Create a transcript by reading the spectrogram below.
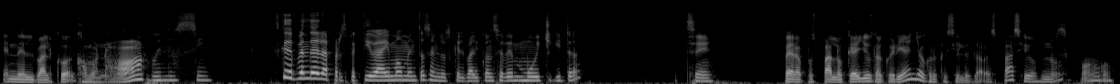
En el balcón, ¿cómo no? Bueno, sí. Es que depende de la perspectiva. Hay momentos en los que el balcón se ve muy chiquito, Sí. Pero pues para lo que ellos lo querían, yo creo que sí les daba espacio, ¿no? supongo.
